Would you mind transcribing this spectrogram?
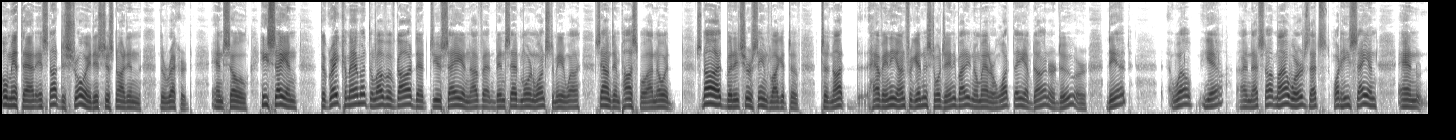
omit that. It's not destroyed, it's just not in the record. And so he's saying, the great commandment, the love of God that you say, and I've been said more than once to me, and well, sounds impossible. I know it, it's not, but it sure seems like it to to not have any unforgiveness towards anybody, no matter what they have done or do or did. Well, yeah, and that's not my words. That's what he's saying. And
